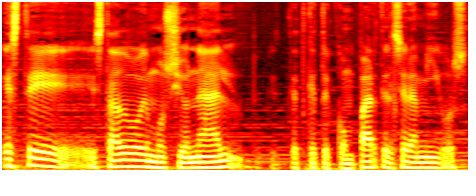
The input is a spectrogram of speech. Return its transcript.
este estado emocional que, que te comparte el ser amigos,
